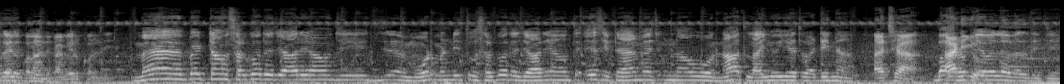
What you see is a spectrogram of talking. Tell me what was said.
ਬਿਲਕੁਲ ਆਂਦੇ ਪਏ ਬਿਲਕੁਲ ਜੀ। ਮੈਂ ਬੈਠਾ ਹਾਂ ਸਰਗੋ ਤੇ ਜਾ ਰਿਹਾ ਹਾਂ ਜੀ ਮੋੜ ਮੰਡੀ ਤੋਂ ਸਰਗੋ ਤੇ ਜਾ ਰਿਹਾ ਹਾਂ ਤੇ ਇਸੇ ਟਾਈਮ ਵਿੱਚ ਉਹਨਾਂ ਉਹ ਨਾਤ ਲਾਈ ਹੋਈ ਹੈ ਤੁਹਾਡੀ ਨਾ। ਅੱਛਾ ਆਡੀਓ ਅਵੇਲੇਬਲ ਦੀ ਜੀ।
